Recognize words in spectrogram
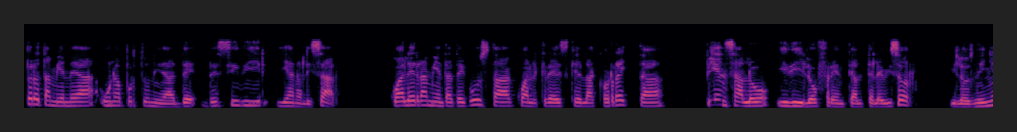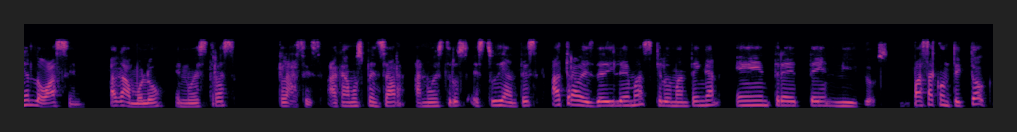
pero también le da una oportunidad de decidir y analizar. ¿Cuál herramienta te gusta? ¿Cuál crees que es la correcta? Piénsalo y dilo frente al televisor. Y los niños lo hacen. Hagámoslo en nuestras clases. Hagamos pensar a nuestros estudiantes a través de dilemas que los mantengan entretenidos. Pasa con TikTok.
